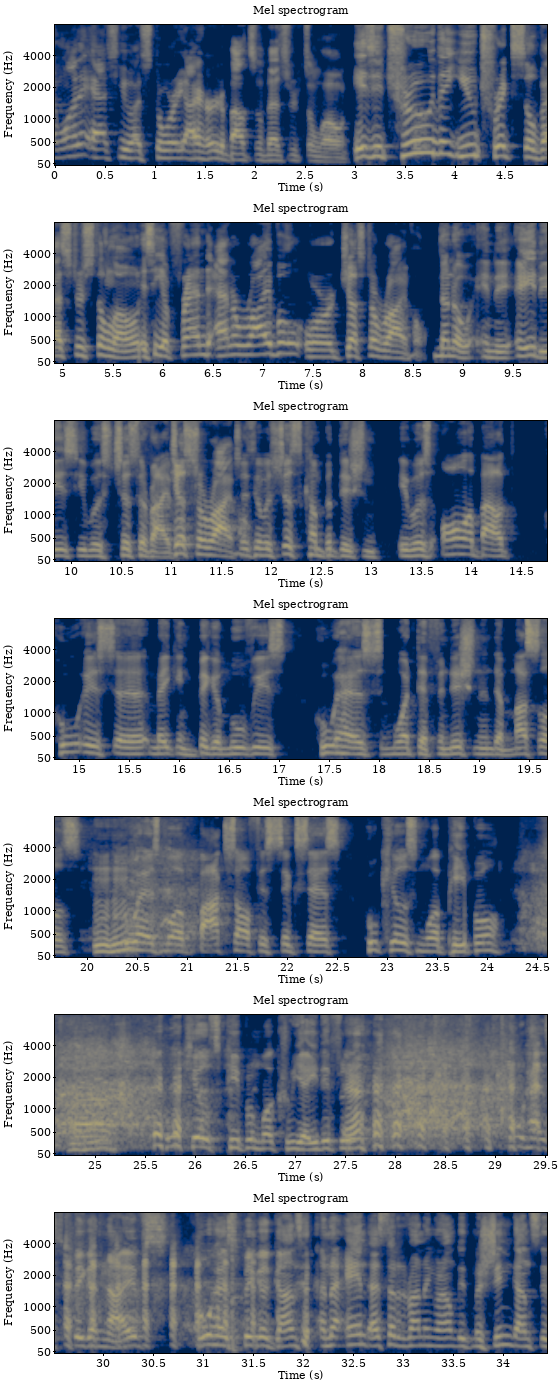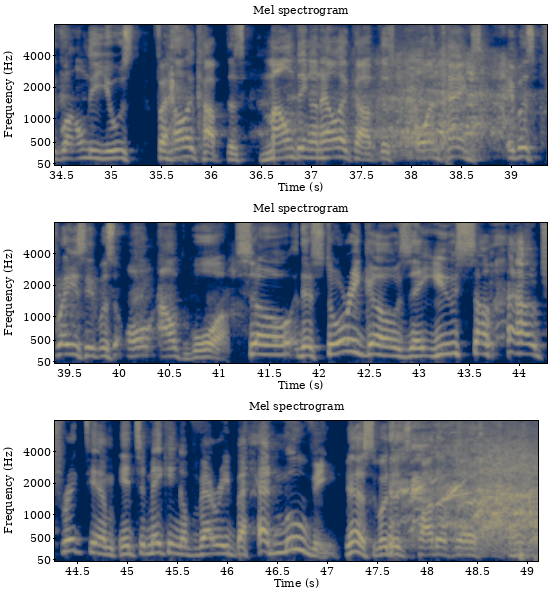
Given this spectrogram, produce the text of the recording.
I want to ask you a story I heard about Sylvester Stallone. Is it true that you tricked Sylvester Stallone? Is he a friend and a rival or just a rival? No, no. In the 80s, he was just a rival. Just a rival. Just- it was just competition. It was all about who is uh, making bigger movies, who has more definition in their muscles, Mm-hmm. who has more box office success, who kills more people, uh, who kills people more creatively, who has bigger knives, who has bigger guns. And at the end, I started running around with machine guns that were only used for helicopters, mounting on helicopters or on tanks. It was crazy. It was all out war. So the story goes that you somehow tricked him into making a very bad movie. Yes, but it's part of the.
